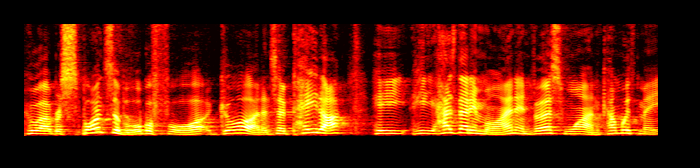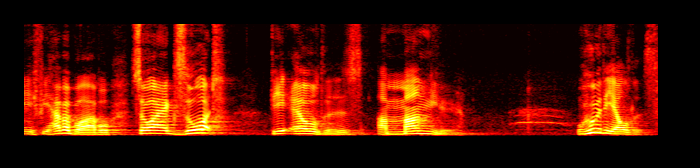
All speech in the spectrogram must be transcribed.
who are responsible before God. And so Peter, he, he has that in mind. In verse 1, come with me if you have a Bible. So I exhort the elders among you. Well, who are the elders?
